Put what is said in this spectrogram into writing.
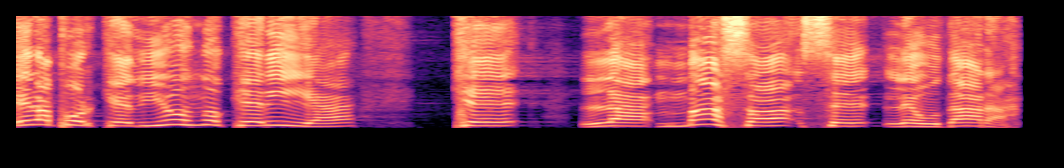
era porque Dios no quería que la masa se leudara.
